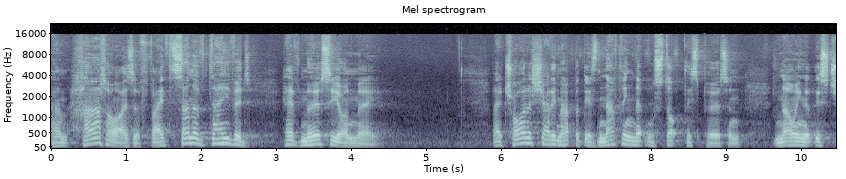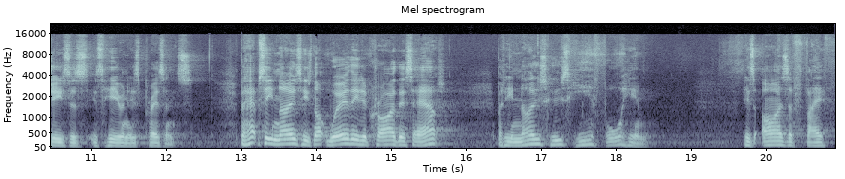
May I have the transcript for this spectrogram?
um, heart eyes of faith, Son of David, have mercy on me. They try to shut him up, but there's nothing that will stop this person knowing that this Jesus is here in his presence. Perhaps he knows he's not worthy to cry this out, but he knows who's here for him. His eyes of faith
